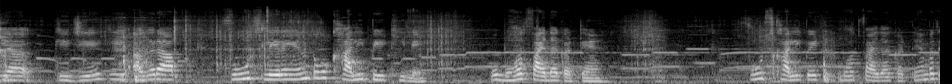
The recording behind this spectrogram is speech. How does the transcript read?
किया कीजिए कि अगर आप फ्रूट्स ले रहे हैं ना तो वो खाली पेट ही लें। वो बहुत फ़ायदा करते हैं। फ्रूट्स खाली पेट बहुत फ़ायदा करते हैं, बस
